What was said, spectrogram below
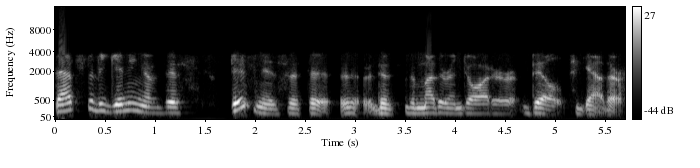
that's the beginning of this business that the, the, the mother and daughter build together.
